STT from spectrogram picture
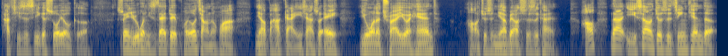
它其实是一个所有格，所以如果你是在对朋友讲的话，你要把它改一下，说，哎，you wanna try your hand？好，就是你要不要试试看？好，那以上就是今天的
